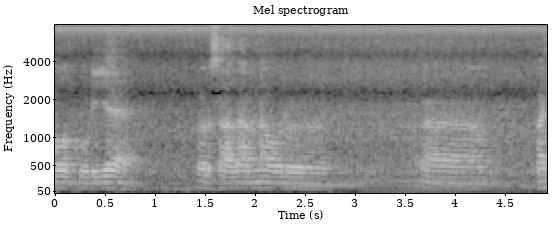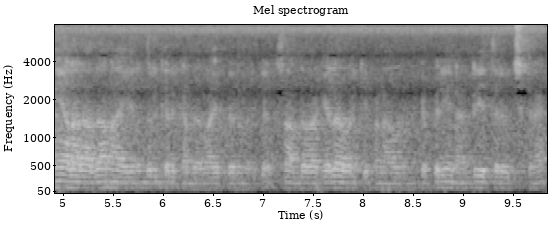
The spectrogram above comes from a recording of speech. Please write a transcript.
போகக்கூடிய ஒரு சாதாரண ஒரு பணியாளராக தான் நான் இருந்திருக்கிறதுக்கு அந்த வாய்ப்பு இருந்திருக்கு. ஸோ அந்த வகையில் அவருக்கு இப்போ நான் ஒரு மிகப்பெரிய நன்றியை தெரிவிச்சுக்கிறேன்.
